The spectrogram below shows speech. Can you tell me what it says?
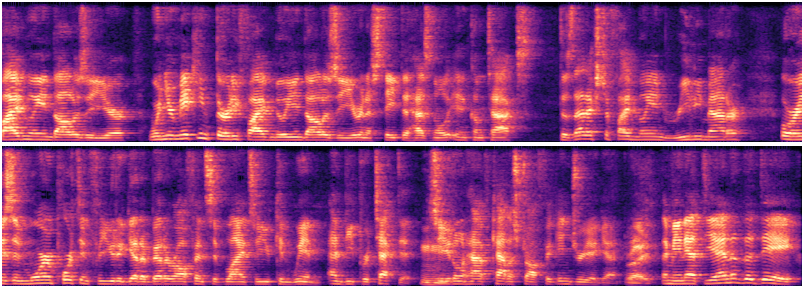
Five million dollars a year. When you're making 35 million dollars a year in a state that has no income tax, does that extra five million really matter? Or is it more important for you to get a better offensive line so you can win and be protected, so mm-hmm. you don't have catastrophic injury again? Right. I mean, at the end of the day,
